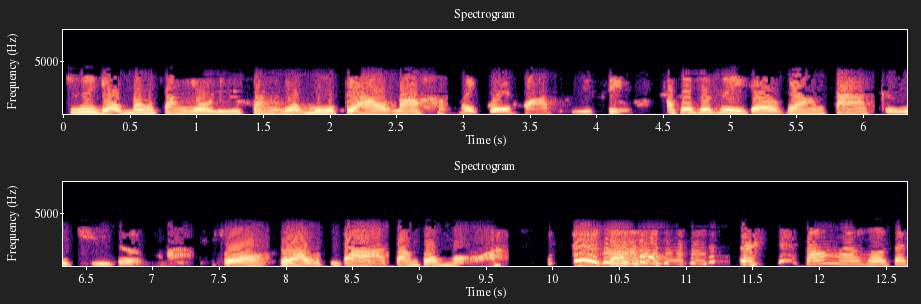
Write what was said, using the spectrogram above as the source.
就是有梦想、有理想、有目标，然后很会规划执行。他说这是一个非常大格局的嘛。说对啊，我知道啊，张忠谋啊。然后对，然后他说再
